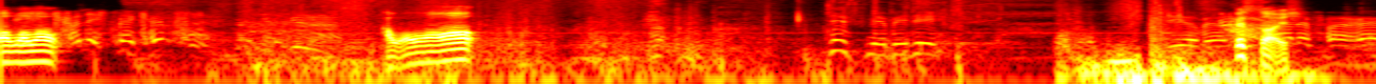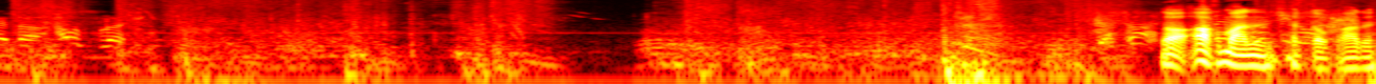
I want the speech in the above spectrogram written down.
au, au, au, au. Au, au. Bist euch. So, ach man, ich hatte doch gerade.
